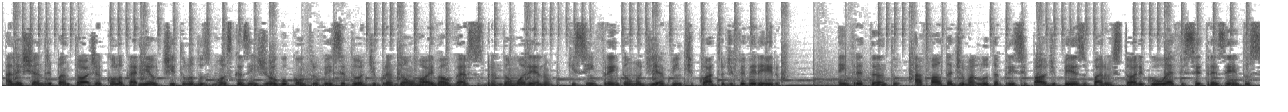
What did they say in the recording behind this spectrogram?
Alexandre Pantoja colocaria o título dos moscas em jogo contra o vencedor de Brandon Royval versus Brandon Moreno, que se enfrentam no dia 24 de fevereiro. Entretanto, a falta de uma luta principal de peso para o histórico UFC 300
